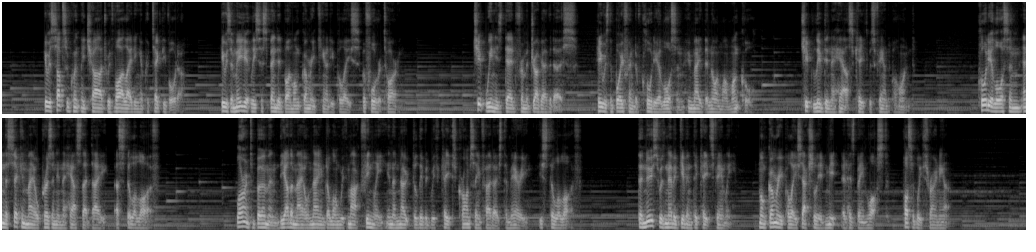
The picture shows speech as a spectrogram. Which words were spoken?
He was subsequently charged with violating a protective order. He was immediately suspended by Montgomery County Police before retiring. Chip Wynn is dead from a drug overdose. He was the boyfriend of Claudia Lawson, who made the 911 call. Chip lived in the house Keith was found behind. Claudia Lawson and the second male present in the house that day are still alive. Laurent Berman, the other male named along with Mark Findley in the note delivered with Keith's crime scene photos to Mary, is still alive. The noose was never given to Keith's family. Montgomery police actually admit it has been lost possibly thrown out.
